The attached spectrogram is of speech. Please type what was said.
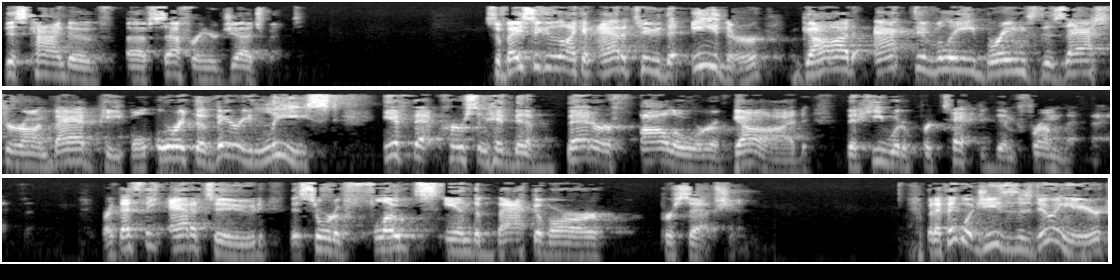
this kind of, of suffering or judgment. So basically like an attitude that either God actively brings disaster on bad people, or at the very least, if that person had been a better follower of God, that he would have protected them from that bad thing. Right? That's the attitude that sort of floats in the back of our perception. But I think what Jesus is doing here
